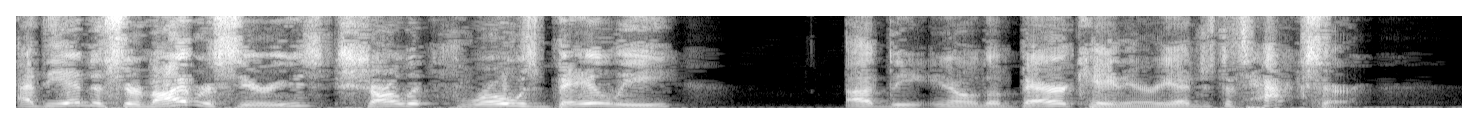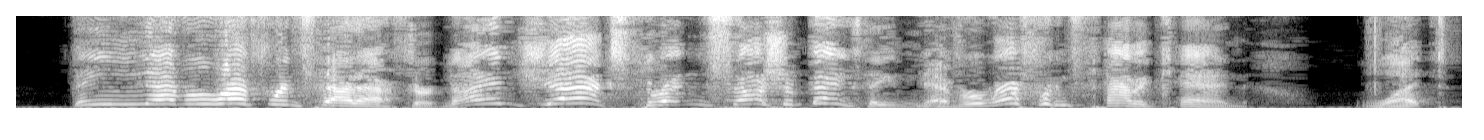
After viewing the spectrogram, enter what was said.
at the end of Survivor Series, Charlotte throws Bayley at the you know the barricade area and just attacks her. They never reference that after. Nia Jax threatened Sasha Banks. They never reference that again. What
